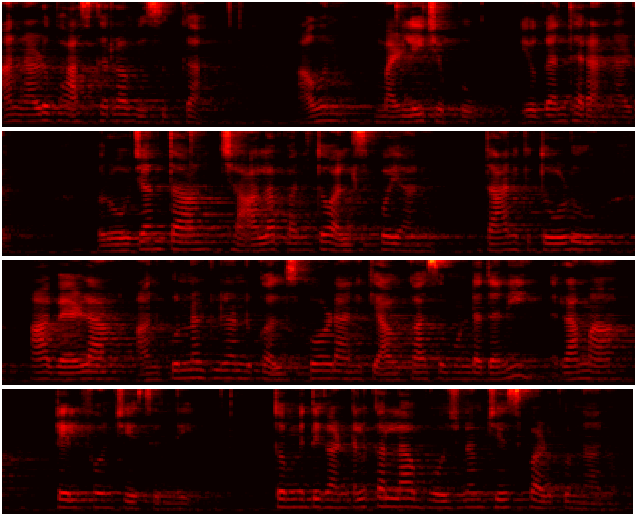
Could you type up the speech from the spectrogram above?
అన్నాడు భాస్కర్రావు విసుగ్గా. అవును మళ్ళీ చెప్పు యుగంధర్ అన్నాడు. రోజంతా చాలా పనితో అలసిపోయాను. దానికి తోడు ఆ వేళ అనుకున్నట్లు నన్ను కలుసుకోవడానికి అవకాశం ఉండదని రమ టెలిఫోన్ చేసింది. తొమ్మిది గంటలకల్లా భోజనం చేసి పడుకున్నాను.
